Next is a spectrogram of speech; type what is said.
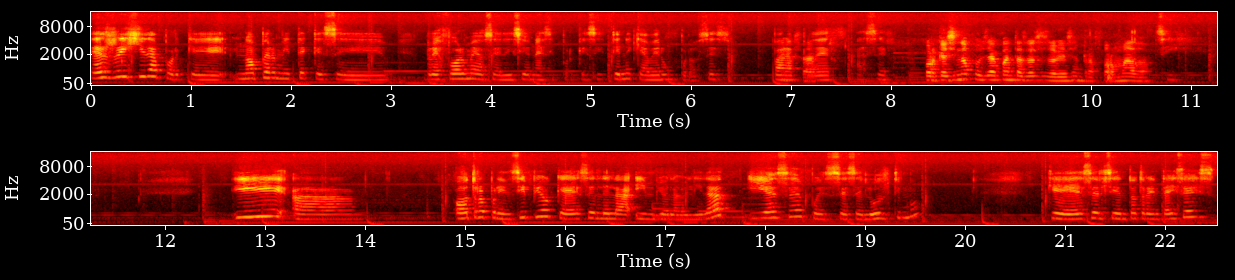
Es rígida porque no permite que se reforme o se adicione así, porque sí, tiene que haber un proceso para Exacto. poder hacer. Porque si no, pues ya cuántas veces lo hubiesen reformado. Sí. Y ah, otro principio que es el de la inviolabilidad, y ese pues es el último, que es el 136.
